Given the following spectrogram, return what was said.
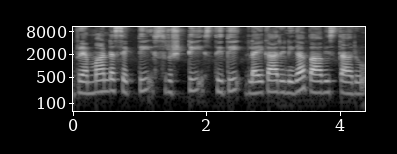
బ్రహ్మాండ శక్తి సృష్టి స్థితి లయకారిణిగా భావిస్తారు.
